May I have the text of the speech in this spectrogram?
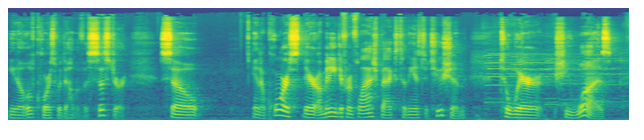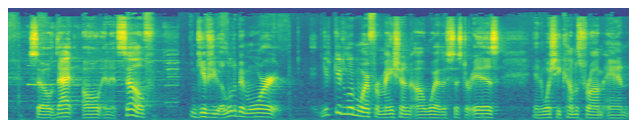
you know, of course with the help of his sister. So, and of course there are many different flashbacks to the institution, to where she was. So that all in itself gives you a little bit more, get, get a little more information on where the sister is and where she comes from and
